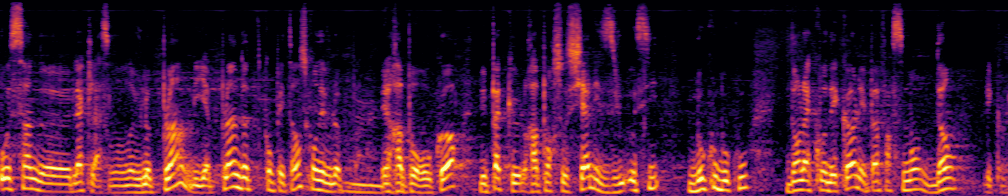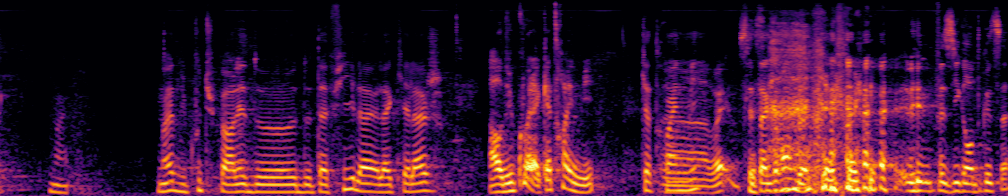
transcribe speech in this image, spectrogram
au sein de, de la classe. On en développe plein, mais il y a plein d'autres compétences qu'on développe pas. Mm. Et le rapport au corps, mais pas que. Le rapport social, il se joue aussi beaucoup, beaucoup dans la cour d'école et pas forcément dans l'école. Ouais, du coup, tu parlais de, de ta fille, là, elle a quel âge? Alors du coup, elle a 4 ans et demi. 4 ans et demi? Euh, ouais, C'est ta grande Elle est pas si grande que ça.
